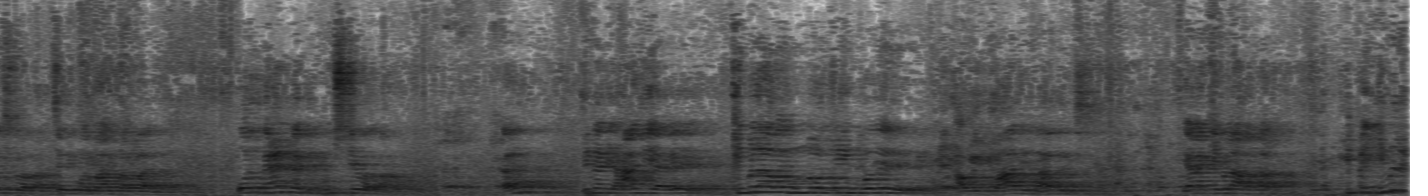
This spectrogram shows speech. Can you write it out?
வச்சுட்டு சரி ஒரு மாதிரி பரவாயில்ல. ஒரு பேண்ட் கட்டி முடிச்சுட்டே வரலாம் அஹ்? பின்னாடி ஆதியாரு கிபிலாவை முன்னோக்கியும் போது அவளுக்கு பாதி மறந்துருச்சு. ஏன்னா கிபிலா அவதான் இப்ப இவரு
